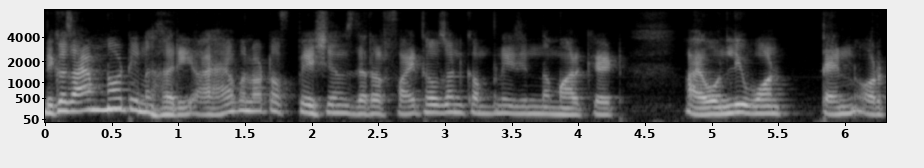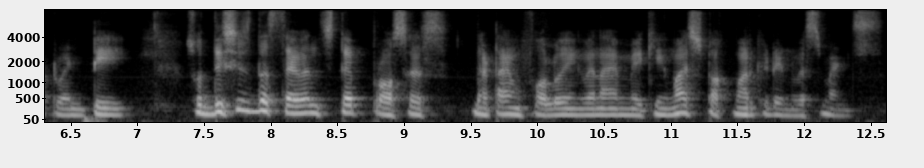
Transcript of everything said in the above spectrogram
because I am not in a hurry. I have a lot of patience. There are 5000 companies in the market. I only want 10 or 20. So this is the seven step process that I'm following when I'm making my stock market investments.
